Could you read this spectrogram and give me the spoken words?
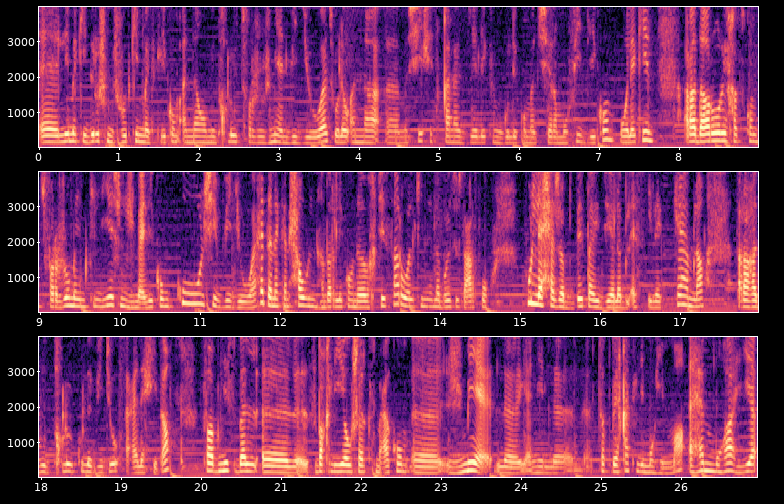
اللي ما كيديروش مجهود كما قلت لكم أنهم يدخلوا يتفرجوا جميع الفيديوهات ولو أن ماشي حيت القناه ديالي كنقول لكم هذا الشيء راه مفيد لكم. ولكن راه ضروري خاصكم تفرجوا ما يمكن ليش نجمع لكم كل شيء في فيديو واحد. أنا كنحاول نهضر لكم دابا باختصار ولكن إلا بغيتوا تعرفوا كل حاجة بال détail ديالها بالأسئلة كاملة راه غادي تدخلوا لكل فيديو على حدة. فبالنسبة آه، سبق ليا وشاركت معكم آه، جميع يعني التطبيقات اللي مهمة. أهمها هي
